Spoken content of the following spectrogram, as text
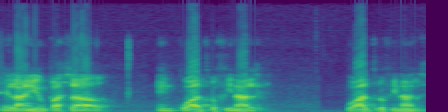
el año pasado en cuatro finales, cuatro finales,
